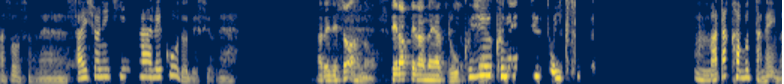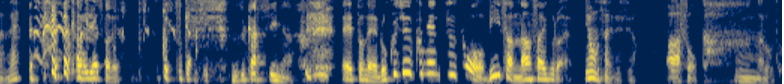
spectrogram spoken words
まあそうですよね。最初に聞いたレコードですよね。あれでしょ？あの、ペラペラなやつでしょ ?69 年って言うといくつ？また被ったね、今ね。被りましたね。難しい。難しいな。えっとね、69年って言うと B さん何歳ぐらい ?4 歳ですよ。ああ、そうか。うん、なるほど。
